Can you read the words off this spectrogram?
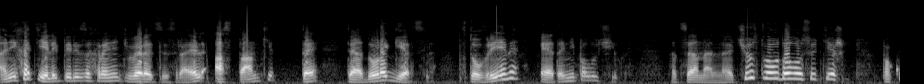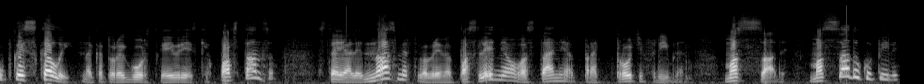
они хотели перезахоронить в Эрец-Исраэль останки Т. Теодора Герцля. В то время это не получилось. Национальное чувство удалось утешить покупкой скалы, на которой горстка еврейских повстанцев стояли насмерть во время последнего восстания против римлян. Массады. Массаду купили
